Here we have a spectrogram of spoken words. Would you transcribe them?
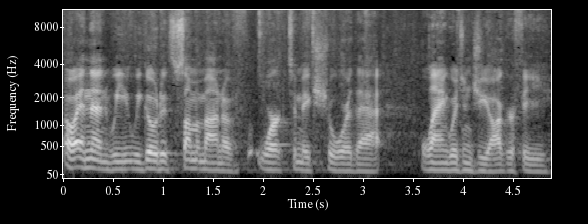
oh, and then we, we go to some amount of work to make sure that language and geography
